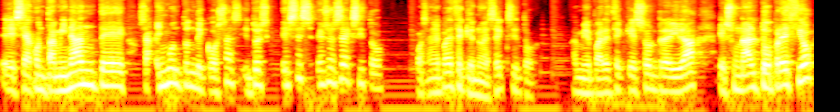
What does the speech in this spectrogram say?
eh, sea contaminante, o sea, hay un montón de cosas. Entonces, ¿eso es, ¿eso es éxito? Pues a mí me parece que no es éxito. A mí me parece que eso en realidad es un alto precio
